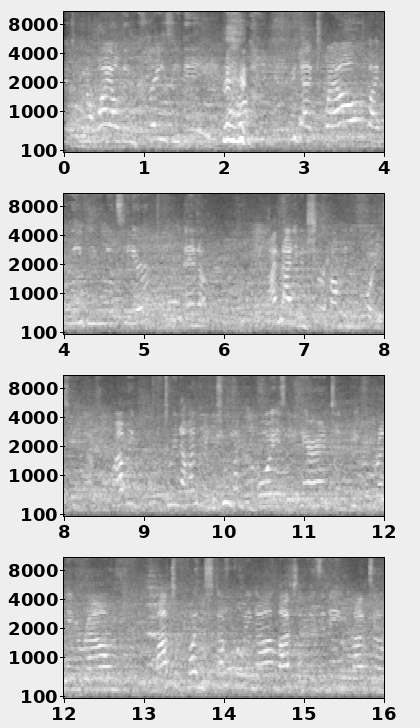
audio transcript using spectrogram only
It's been a wild and crazy day. Uh, we had 12, I believe, units here, and uh, I'm not even sure how many boys we have. Probably between 100 and 200 boys and parents and people running around. Lots of fun stuff going on, lots of visiting, lots of,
